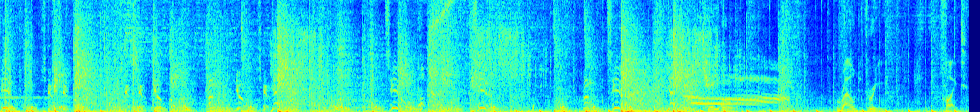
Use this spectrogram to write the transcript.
KO. Three. Fight.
